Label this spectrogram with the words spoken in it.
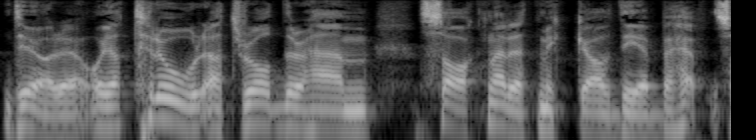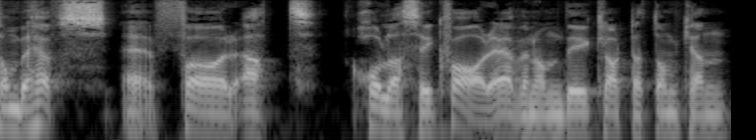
Det gör det. Och jag tror att Rotherham saknar rätt mycket av det behö som behövs eh, för att hålla sig kvar. Även om det är klart att de kan...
